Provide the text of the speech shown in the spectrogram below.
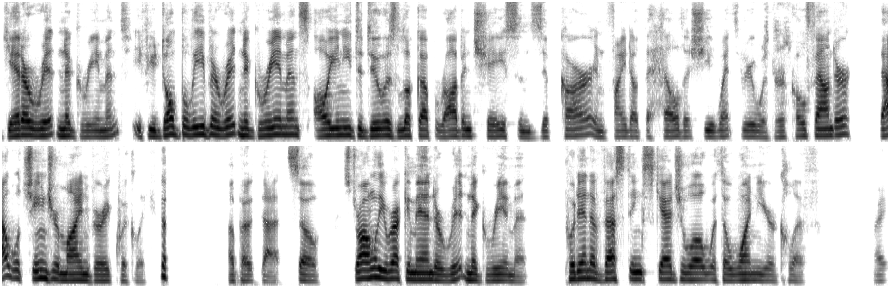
get a written agreement. If you don't believe in written agreements, all you need to do is look up Robin Chase and Zipcar and find out the hell that she went through with her co founder. That will change your mind very quickly about that. So, strongly recommend a written agreement. Put in a vesting schedule with a one year cliff. Right.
